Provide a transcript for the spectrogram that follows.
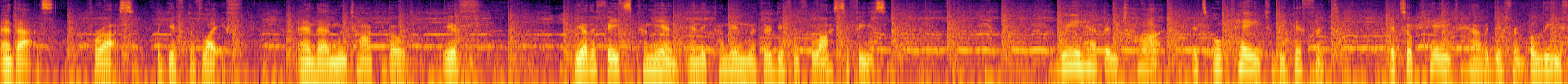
And that's, for us, the gift of life. And then we talk about if the other faiths come in and they come in with their different philosophies, we have been taught it's okay to be different. It's okay to have a different belief.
